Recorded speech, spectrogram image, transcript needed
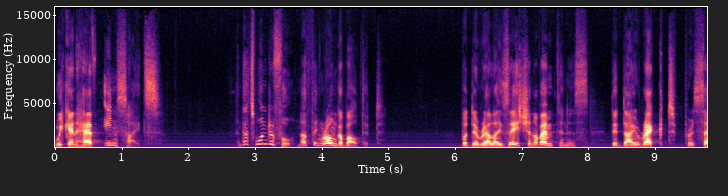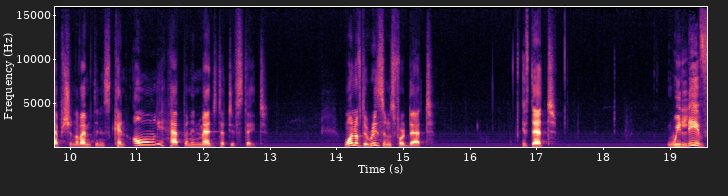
We can have insights, and that's wonderful, nothing wrong about it. But the realization of emptiness, the direct perception of emptiness, can only happen in meditative state. One of the reasons for that is that we live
